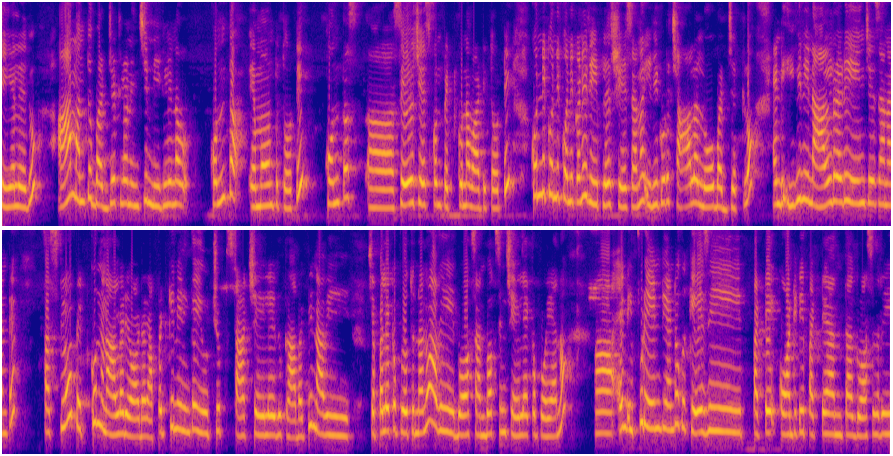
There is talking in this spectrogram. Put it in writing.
చేయలేదు. ఆ మంత్ బడ్జెట్లో నుంచి మిగిలిన కొంత అమౌంట్ తోటి కొంత సేవ్ చేసుకొని పెట్టుకున్న వాటితోటి కొన్ని కొన్ని కొన్ని కొన్ని రీప్లేస్ చేశాను. ఇవి కూడా చాలా లో. బడ్జెట్లో అండ్ ఇవి నేను ఆల్రెడీ ఏం చేశానంటే ఫస్ట్లో పెట్టుకున్నాను ఆల్రెడీ ఆర్డర్. అప్పటికి నేను ఇంకా యూట్యూబ్ స్టార్ట్ చేయలేదు కాబట్టి నావి చెప్పలేకపోతున్నాను. అవి బాక్స్ అన్బాక్సింగ్ చేయలేకపోయాను. అండ్ ఇప్పుడు ఏంటి అంటే ఒక కేజీ పట్టే క్వాంటిటీ పట్టే అంత గ్రాసరీ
